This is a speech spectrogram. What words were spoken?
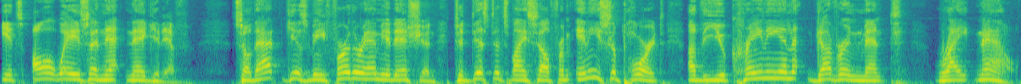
It's always a net negative. So that gives me further ammunition to distance myself from any support of the Ukrainian government right now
